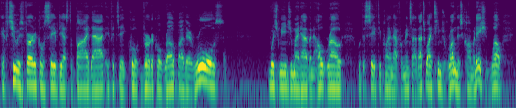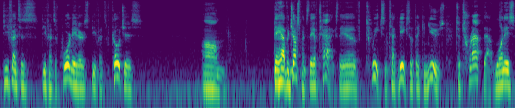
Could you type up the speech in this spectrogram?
if two is vertical, safety has to buy that. If it's a quote vertical route by their rules, which means you might have an out route with a safety playing that from inside. That's why teams run this combination. Well, defenses, defensive coordinators, defensive coaches, um, they have adjustments, they have tags, they have tweaks and techniques that they can use to trap that. One is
